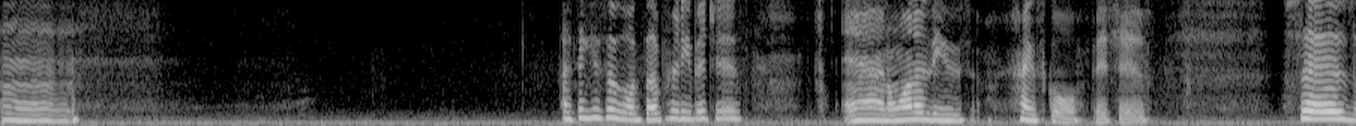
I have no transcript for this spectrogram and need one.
mm, I think he says, What's up, pretty bitches? And one of these high school bitches says,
